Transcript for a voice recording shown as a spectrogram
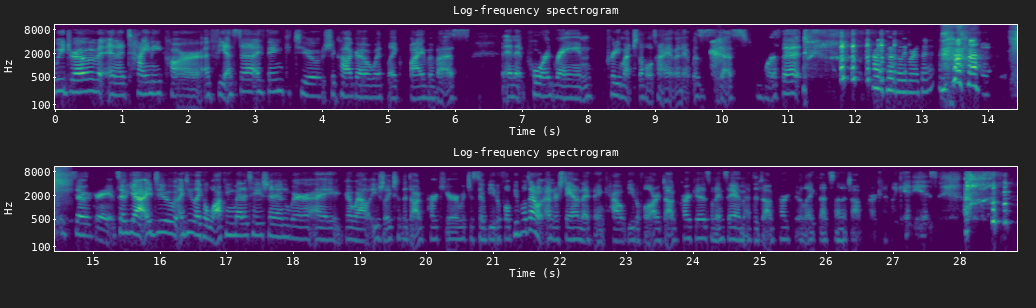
we drove in a tiny car a fiesta i think to chicago with like five of us and it poured rain pretty much the whole time and it was just worth it oh totally worth it it's so great. So yeah, I do I do like a walking meditation where I go out usually to the dog park here, which is so beautiful. People don't understand, I think, how beautiful our dog park is. When I say I'm at the dog park, they're like, that's not a dog park. And I'm like, it is.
